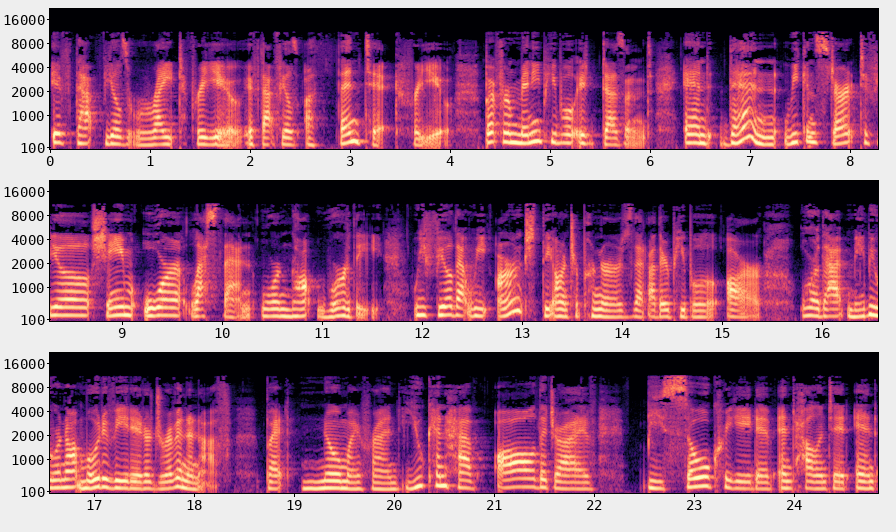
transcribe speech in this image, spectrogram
if that feels right for you, if that feels authentic for you. But for many people, it doesn't. And then we can start to feel shame or less than or not worthy. We feel that we aren't the entrepreneurs that other people are or that maybe we're not motivated or driven enough. But no, my friend, you can have all the drive, be so creative and talented and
